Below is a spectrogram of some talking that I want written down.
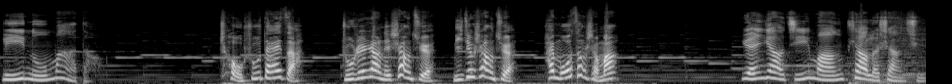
黎奴骂道：“臭书呆子，主人让你上去，你就上去，还磨蹭什么？”袁耀急忙跳了上去。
